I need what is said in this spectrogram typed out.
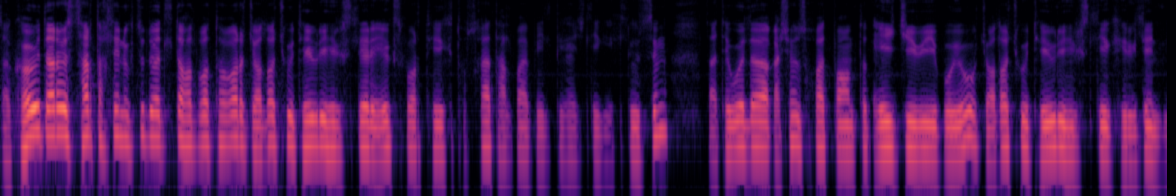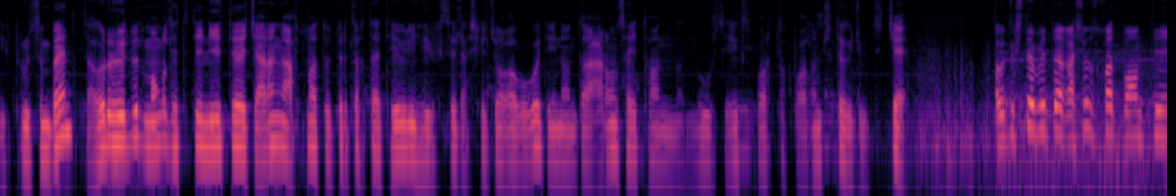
За COVID-19 цар тахлын нөхцөл байдалтай холбоотойгоор жолоочгүй тээврийн хэрэгслээр экспорт хийх тусгай талбай бэлдэх ажлыг эхлүүлсэн. За тэгвэл э, гашуун сухбат бомтод AGV буюу жолоочгүй тээврийн хэрэгслийг хэрэглээнд нэвтрүүлсэн байна. За өөрөөр хэлбэл Монгол хятадын нийт 60 автомат удирдлагатай тээврийн хэрэгсэл ашиглаж байгаа бөгөөд энэ онд 10 сая тонн нүүрс экспортлох боломжтой гэж үзжээ. Үзэгчдээ бид гашуун сухбат бомтын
